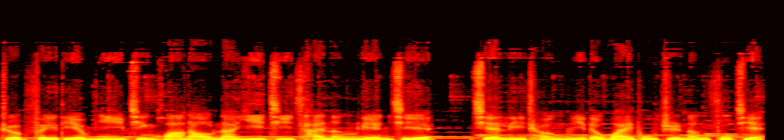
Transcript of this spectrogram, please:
这飞碟你进化到那一级才能连接建立成你的外部智能附件。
